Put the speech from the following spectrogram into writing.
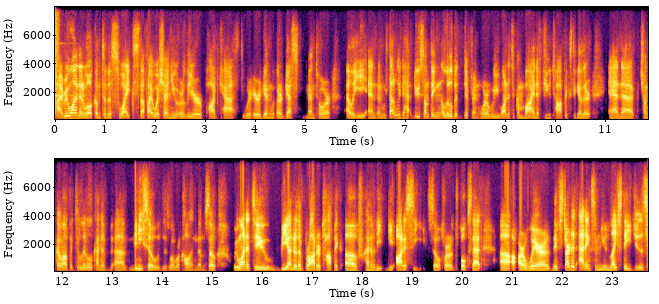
Hi, everyone, and welcome to the Swike Stuff I Wish I Knew Earlier podcast. We're here again with our guest mentor, Ellie, and, and we thought we'd ha- do something a little bit different where we wanted to combine a few topics together and uh, chunk them up into little kind of uh, mini-sodes is what we're calling them. So we wanted to be under the broader topic of kind of the, the Odyssey. So for folks that uh, are where they've started adding some new life stages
